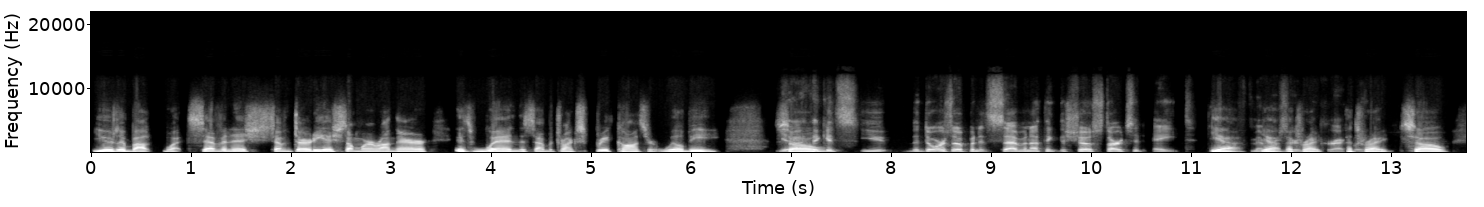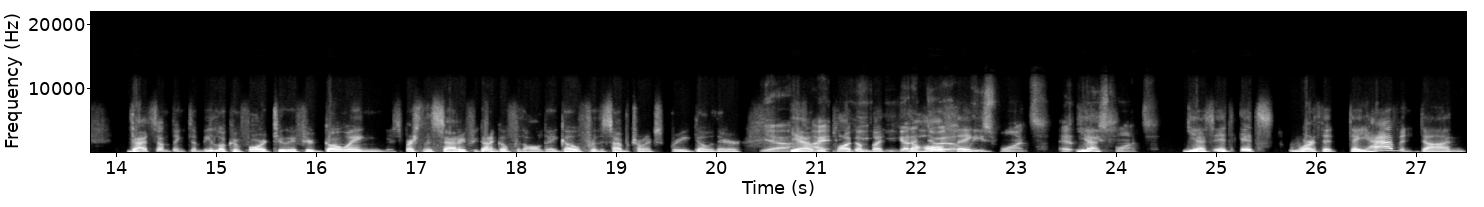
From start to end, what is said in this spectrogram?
Usually about what seven ish, seven thirty ish, somewhere around there is when the Cybertronic Spree concert will be. Yeah, so I think it's you. The doors open at seven. I think the show starts at eight. Yeah, yeah, that's right. correctly. That's right. So that's something to be looking forward to if you're going, especially the Saturday. If you're going to go for the all day, go for the Cybertronics Spree. Go there. Yeah, Yeah, we plug 'em, you- but you got to do whole it at least once. At Yes. least once. Yes, it it's worth it. They haven't done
